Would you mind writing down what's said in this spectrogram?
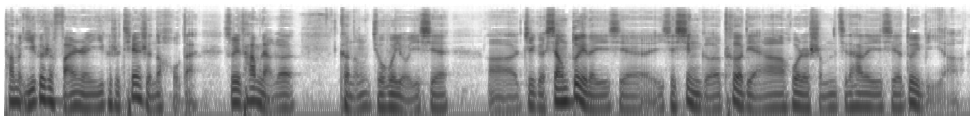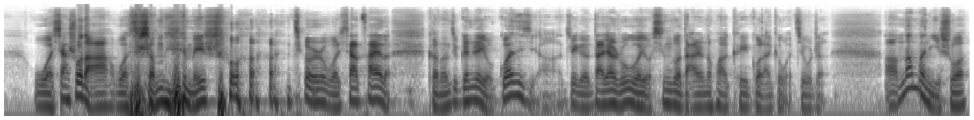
他们一个是凡人，一个是天神的后代，所以他们两个可能就会有一些。啊，这个相对的一些一些性格特点啊，或者什么其他的一些对比啊，我瞎说的啊，我什么也没说，就是我瞎猜的，可能就跟这有关系啊。这个大家如果有星座达人的话，可以过来给我纠正啊。那么你说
